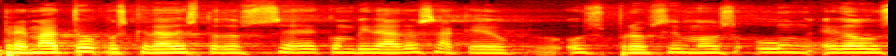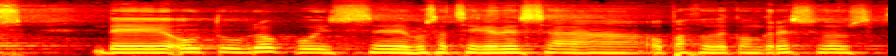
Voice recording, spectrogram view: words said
remato, pois quedades todos eh, convidados a que os próximos 1 e 2 de outubro pois eh, vos acheguedes a, ao Pazo de Congresos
